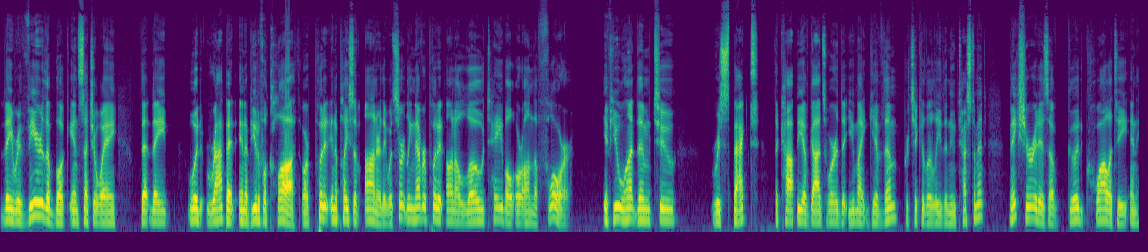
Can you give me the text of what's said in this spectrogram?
they revere the book in such a way that they would wrap it in a beautiful cloth or put it in a place of honor. They would certainly never put it on a low table or on the floor. If you want them to respect the copy of God's Word that you might give them, particularly the New Testament, make sure it is of good quality and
